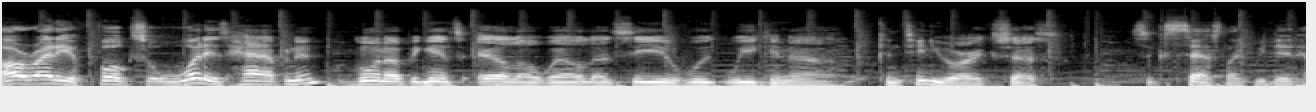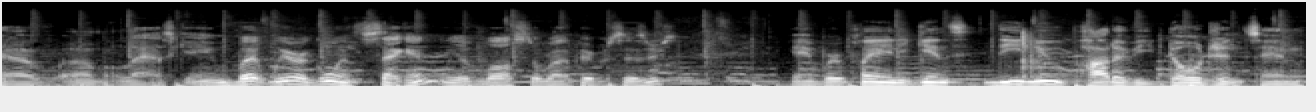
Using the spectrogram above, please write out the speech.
Alrighty, folks. What is happening? Going up against LOL. Let's see if we, we can uh, continue our success success like we did have um, last game. But we are going second. We have lost the rock paper scissors, and we're playing against the new pot of indulgence. And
